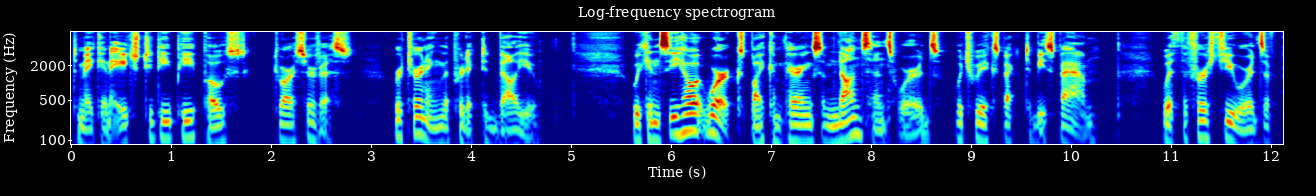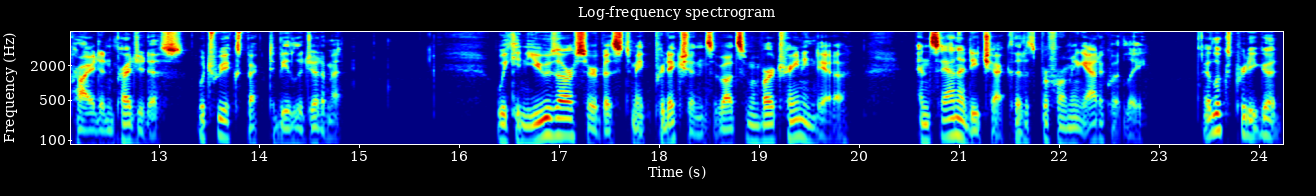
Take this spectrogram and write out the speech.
to make an HTTP post to our service, returning the predicted value. We can see how it works by comparing some nonsense words, which we expect to be spam, with the first few words of pride and prejudice, which we expect to be legitimate. We can use our service to make predictions about some of our training data and sanity check that it's performing adequately. It looks pretty good.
